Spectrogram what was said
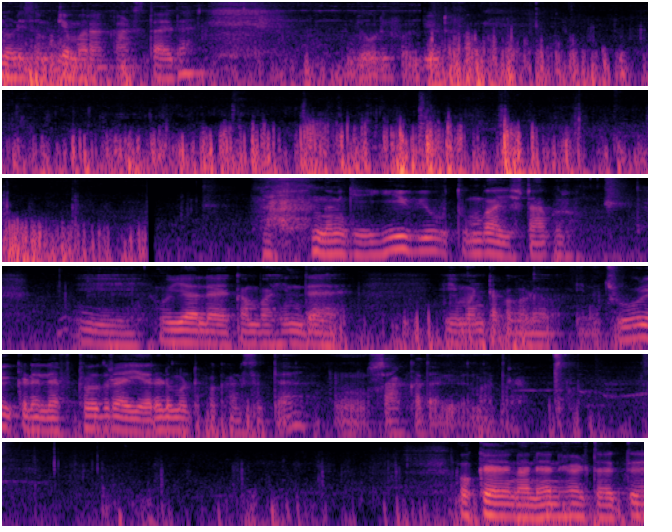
ನೋಡಿ ಸಂಖ್ಯೆ ಮರ ಕಾಣಿಸ್ತಾ ಇದೆ. ಬ್ಯೂಟಿಫುಲ್ ಬ್ಯೂಟಿಫುಲ್ ನನಗೆ ಈ ವ್ಯೂ ತುಂಬ ಇಷ್ಟ ಆಗೋರು ಈ ಉಯ್ಯಾಲೆ ಕಂಬ ಹಿಂದೆ ಈ ಮಂಟಪಗಳು ಇನ್ನು ಚೂರು ಈ ಕಡೆ ಲೆಫ್ಟ್ ಹೋದರೆ ಎರಡು ಮಂಟಪ ಕಾಣಿಸುತ್ತೆ. ಸಾಕತ್ತಾಗಿದೆ ಮಾತ್ರ. ಓಕೆ ನಾನೇನು ಹೇಳ್ತಾ ಇದ್ದೆ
